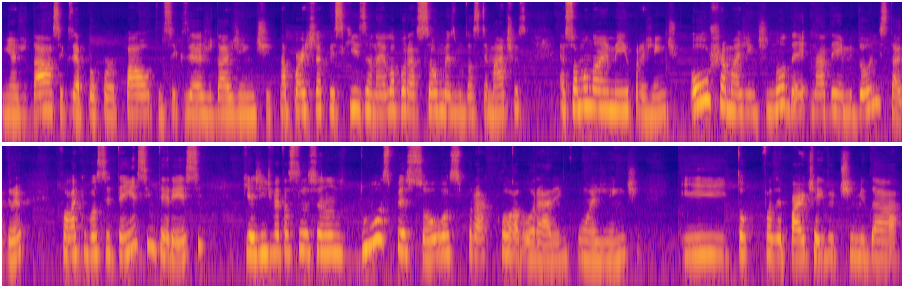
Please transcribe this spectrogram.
em ajudar, se quiser propor pauta, se quiser ajudar a gente na parte da pesquisa, na elaboração mesmo das temáticas, é só mandar um e-mail pra gente ou chamar a gente no, na DM do Instagram falar que você tem esse interesse, que a gente vai estar selecionando duas pessoas para colaborarem com a gente e fazer parte aí do time da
